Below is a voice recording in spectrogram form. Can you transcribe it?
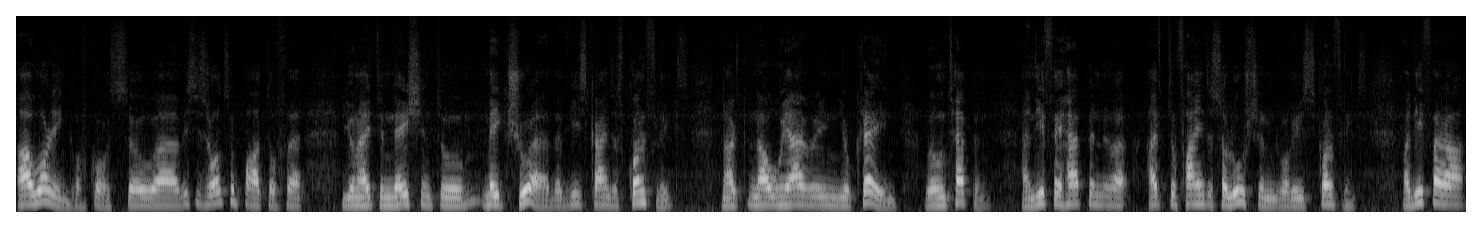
are worrying, of course. So uh, this is also part of uh, United Nations to make sure that these kinds of conflicts, like now we have in Ukraine, won't happen. And if they happen, uh, I have to find a solution for these conflicts. But if there are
